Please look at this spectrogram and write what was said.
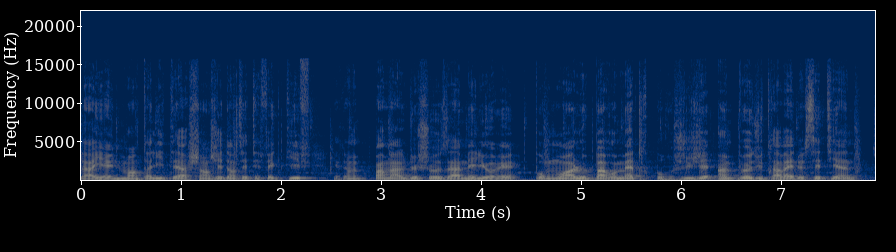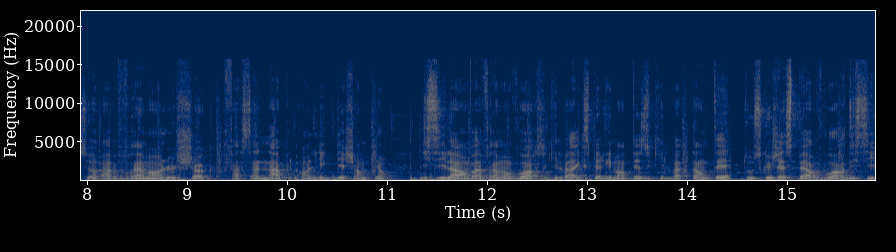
Là, il y a une mentalité à changer dans cet effectif. Il y a quand même pas mal de choses à améliorer. Pour moi, le baromètre pour juger un peu du travail de Sétienne sera vraiment le choc face à Naples en Ligue des Champions. D'ici là, on va vraiment voir ce qu'il va expérimenter, ce qu'il va tenter. Tout ce que j'espère voir d'ici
